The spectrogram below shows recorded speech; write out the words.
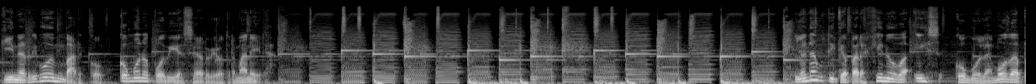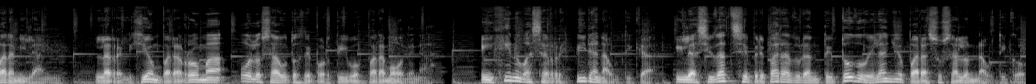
quien arribó en barco, como no podía ser de otra manera. La náutica para Génova es como la moda para Milán, la religión para Roma o los autos deportivos para Módena. En Génova se respira náutica y la ciudad se prepara durante todo el año para su salón náutico.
